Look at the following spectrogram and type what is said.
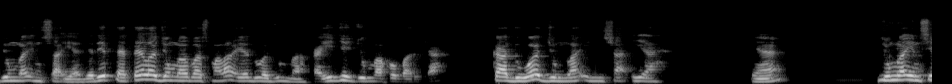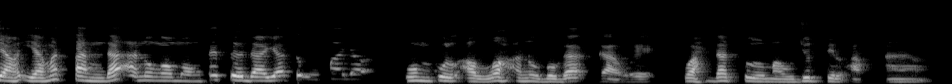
jumlah insya'iyah. Jadi tetela jumlah basmalah ya dua jumlah. Kahiji jumlah khobariyah, kedua jumlah insya'iyah. Ya. Jumlah insya'iyah mah tanda anu ngomong teh teu daya teu upaya ungkul Allah anu boga gawe wahdatul maujud fil af'al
